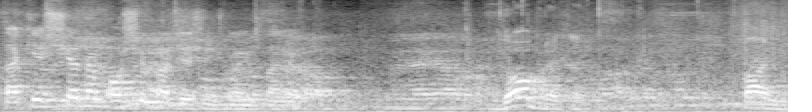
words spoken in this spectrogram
Tak jest 7, 8 na 10 moim zdaniem. Dobre te. Fajnie.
